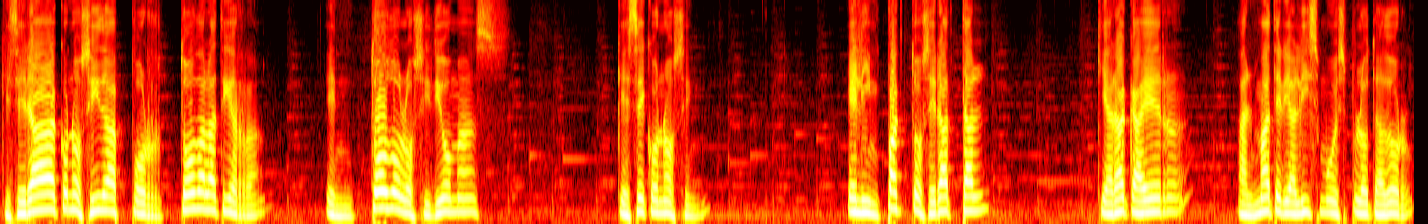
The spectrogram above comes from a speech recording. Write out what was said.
que será conocida por toda la tierra en todos los idiomas que se conocen. El impacto será tal que hará caer al materialismo explotador,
